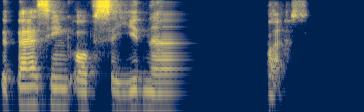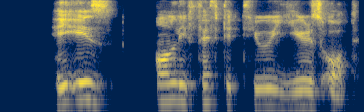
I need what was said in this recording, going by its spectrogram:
the passing of Sayyidina. He is only 52 years old.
